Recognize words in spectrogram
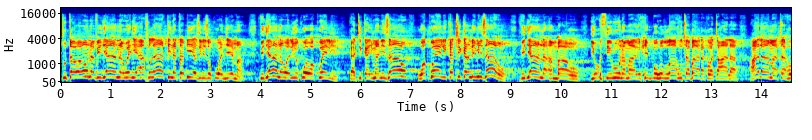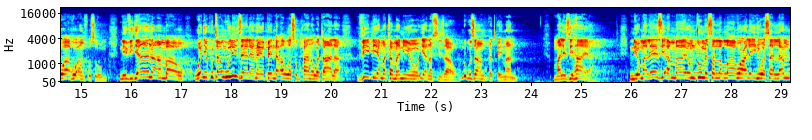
tutawaona vijana wenye akhlaki na tabia zilizokuwa njema. Vijana waliokuwa wakweli katika imani zao wakweli katika ndimi zao. Vijana ambao yu'thiruna ma yuhibbuhu Allah tabaraka wa taala ala ma tahwahu anfusuhum. Ni vijana ambao wenye kutanguliza yale anayopenda Allah subhanahu wa taala dhidi ya matamanio ya nafsi zao. Ndugu zangu katika imani malezi haya ndiyo malezi ambayo mtume sallallahu alayhi wasallam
